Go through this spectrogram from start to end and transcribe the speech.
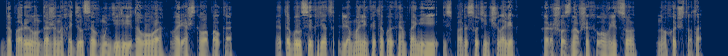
До поры он даже находился в мундире рядового варяжского полка. Это был секрет для маленькой такой компании из пары сотен человек, хорошо знавших его в лицо, но хоть что-то.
